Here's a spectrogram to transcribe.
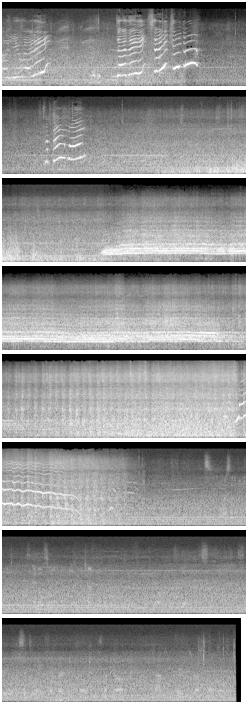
Are you ready? Daddy, and also in Yeah, it's, it's, it's, it's, it's,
